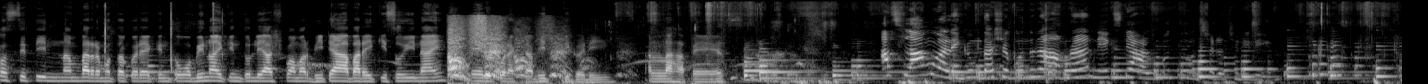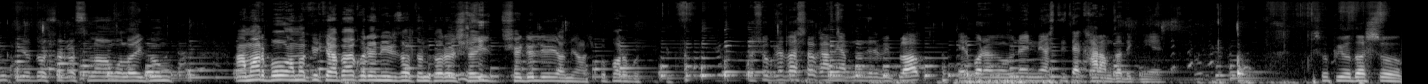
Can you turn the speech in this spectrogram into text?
করছি তিন নাম্বারের মতো করে কিন্তু অভিনয় কিন্তু লিয়ে আসব। আমার ভিটা আবার এই কিছুই নাই। এর উপর একটা ভিত্তি করি। আল্লাহ হাফেজ। আসসালামু আলাইকুম দর্শক বন্ধুরা আমরা নেক্সট ডে আসব তো ছোটাছুটি নিয়ে। সুপ্রিয় দর্শক আসসালামু আলাইকুম। আমার বউ আমাকে ক্যাবা করে নির্যাতন করে সেই সেটা নিয়ে আমি আসব পরবর্তী তো সুপ্রিয় দর্শক আমি আপনাদের বিপ্লব। এরপর আমি অভিনয় নিয়ে আসতেছি এক হারামজাদিক নিয়ে। সুপ্রিয় দর্শক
